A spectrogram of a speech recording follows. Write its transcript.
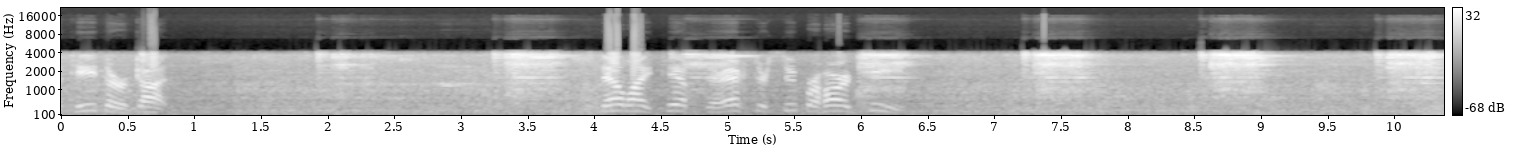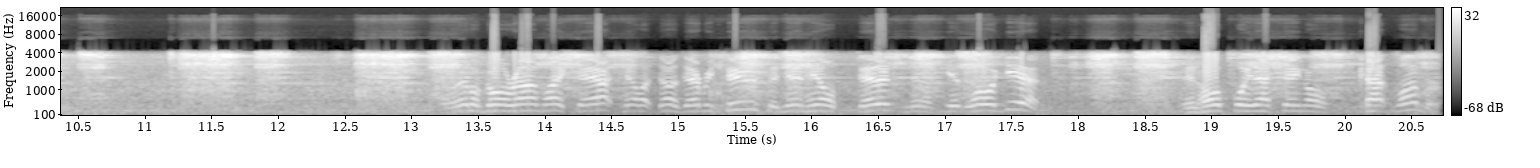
The teeth are got Stellite tips. They're extra super hard teeth. So it'll go around like that till it does every tooth, and then he'll set it, and then it'll go again. And hopefully that thing will cut lumber.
